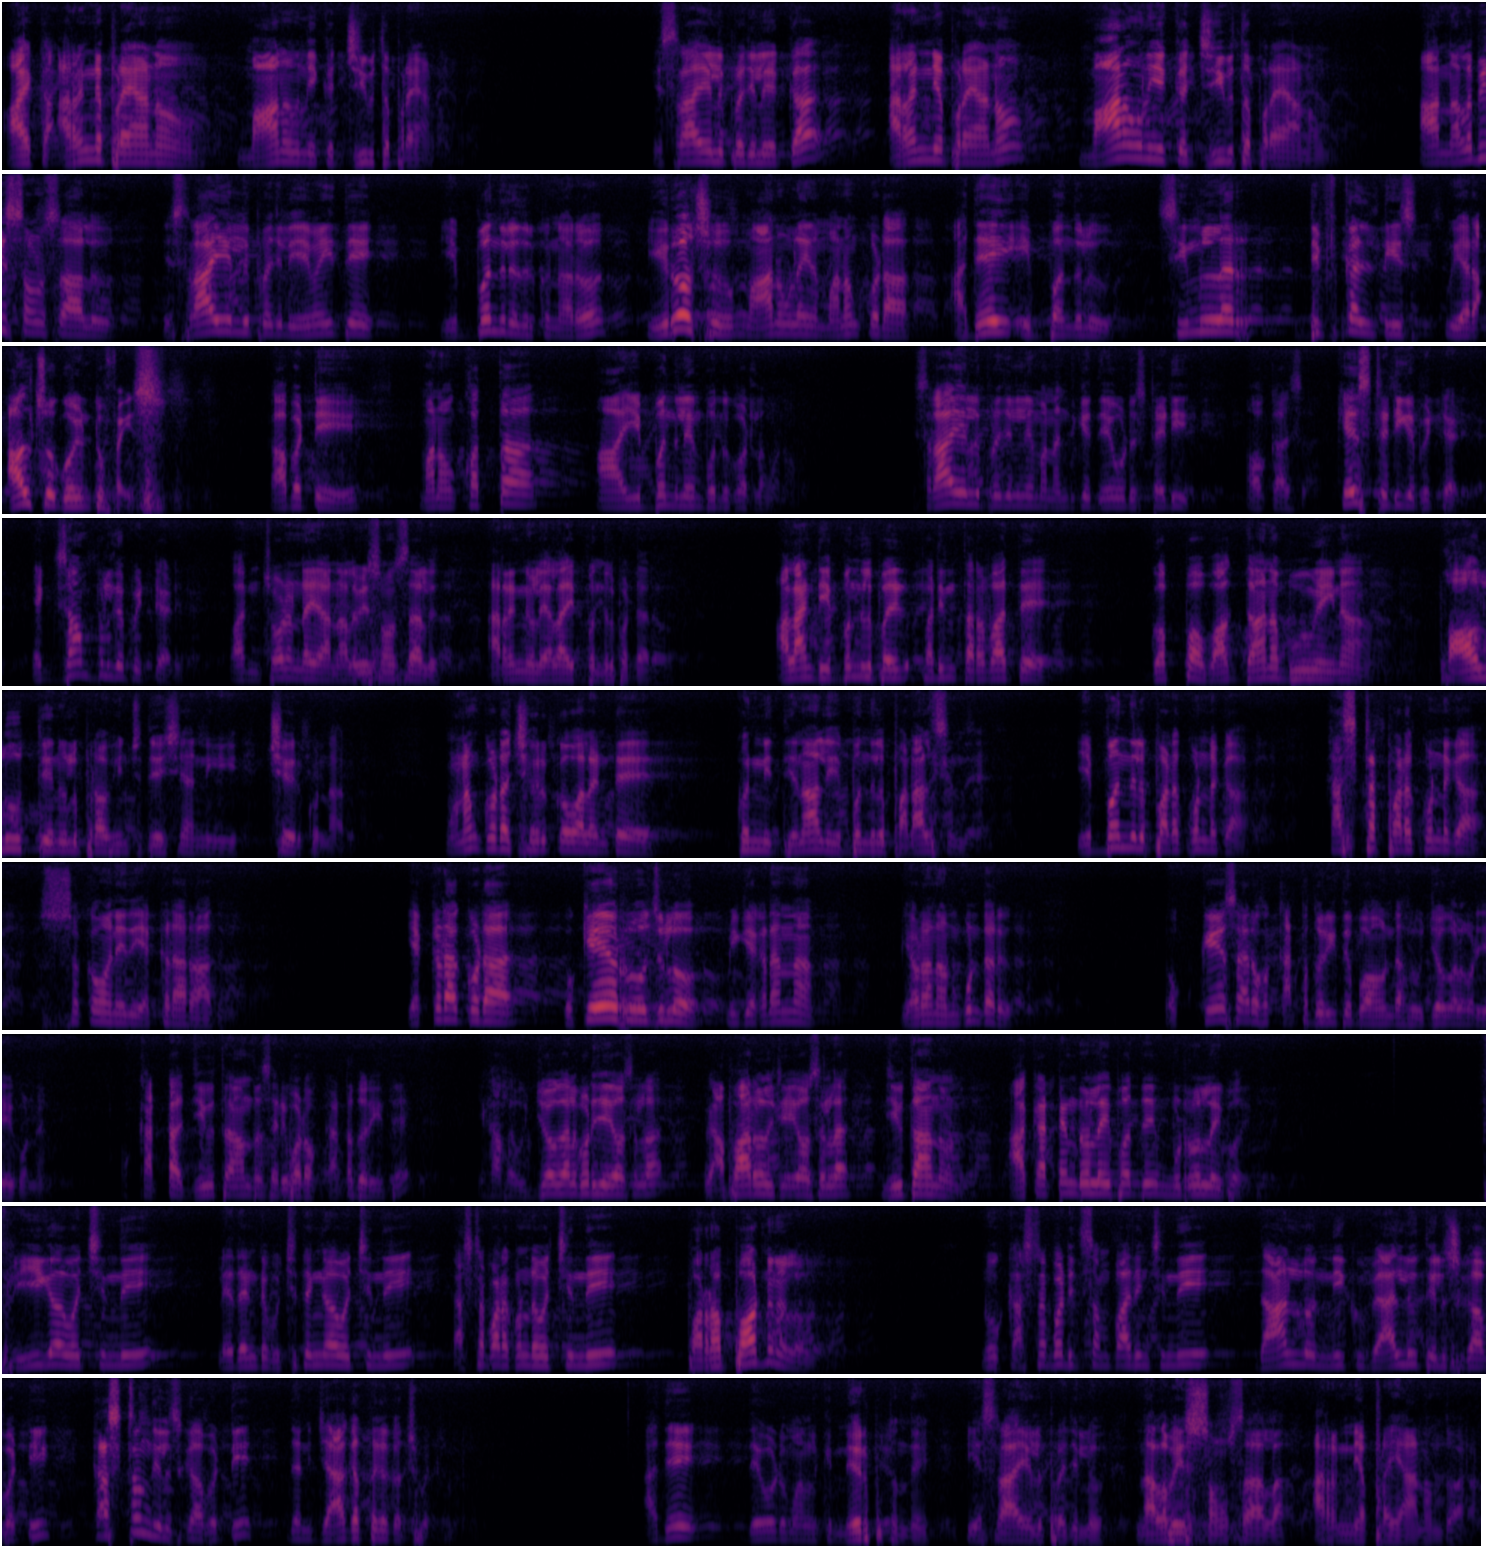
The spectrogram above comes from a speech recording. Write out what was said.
ఆ యొక్క అరణ్య ప్రయాణం మానవుని యొక్క జీవిత ప్రయాణం. ఇస్రాయేల్ ప్రజల యొక్క అరణ్య ప్రయాణం మానవుని యొక్క జీవిత ప్రయాణం. ఆ నలభై సంవత్సరాలు ఇస్రాయేల్ ప్రజలు ఏమైతే ఇబ్బందులు ఎదుర్కొన్నారో ఈరోజు మానవులైన మనం కూడా అదే ఇబ్బందులు similar difficulties we are also going to face కాబట్టి మనం కొత్త ఆ ఇబ్బందులు ఏం పొందుకోవట్లేదు మనం. ఇస్రాయేల్ ప్రజల్ని మన అందుకే దేవుడు స్టడీ ఒక కేస్ స్టడీగా పెట్టాడు. ఎగ్జాంపుల్గా పెట్టాడు. వారిని చూడండి ఆ నలభై సంవత్సరాలు అరణ్యంలో ఎలా ఇబ్బందులు పడ్డారో. అలాంటి ఇబ్బందులు పడి పడిన తర్వాతే గొప్ప వాగ్దాన భూమి అయిన పాలు తేనెలు ప్రవహించే దేశాన్ని చేరుకున్నారు. మనం కూడా చేరుకోవాలంటే కొన్ని దినాలు ఇబ్బందులు పడాల్సిందే. ఇబ్బందులు పడకుండగా కష్టపడకుండగా సుఖం అనేది ఎక్కడా రాదు. ఎక్కడా కూడా ఒకే రోజులో మీకు ఎక్కడన్నా ఎవరన్నా అనుకుంటారు ఒకేసారి ఒక కట్ట దొరికితే బాగుండు అసలు ఉద్యోగాలు కూడా చేయకుండా. ఒక కట్ట జీవితాంతం సరిపడ ఒక కట్ట దొరికితే ఇక అసలు ఉద్యోగాలు కూడా చేయవసలా వ్యాపారాలు చేయవసలా జీవితాంతం ఉండదు. ఆ కట్ట ఎన్ని రోజులు అయిపోద్ది? మూడు రోజులు అయిపోద్ది. ఫ్రీగా వచ్చింది లేదంటే ఉచితంగా వచ్చింది కష్టపడకుండా వచ్చింది పొరపాటున నిలవదు. నువ్వు కష్టపడి సంపాదించింది దానిలో నీకు వాల్యూ తెలుసు కాబట్టి కష్టం తెలుసు కాబట్టి దాన్ని జాగ్రత్తగా ఖర్చు పెట్టుకుంటావు. అదే దేవుడు మనకి నేర్పుతుంది. ఇస్రాయేల్ ప్రజలు నలభై సంవత్సరాల అరణ్య ప్రయాణం ద్వారా.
